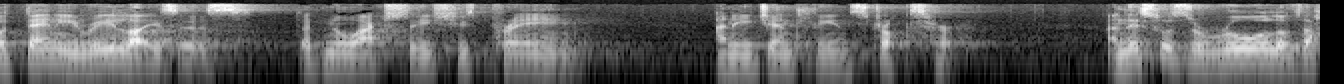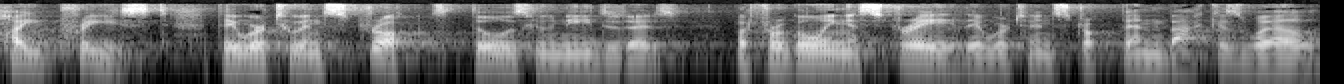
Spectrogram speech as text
But then he realizes that no, actually, she's praying. And he gently instructs her. And this was the role of the high priest. They were to instruct those who needed it, but for going astray, they were to instruct them back as well.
